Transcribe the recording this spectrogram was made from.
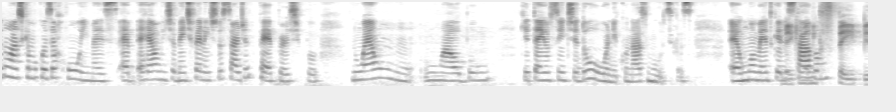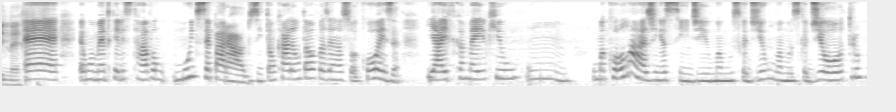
Eu não acho que é uma coisa ruim, mas é, é realmente é bem diferente do Sgt. Peppers. Tipo, não é um, um álbum que tem um sentido único nas músicas. É um momento que eles estavam. mixtape, né? É, é um momento que eles estavam muito separados. Então, cada um tava fazendo a sua coisa. E aí fica meio que um, um- uma colagem, assim, de uma música de um, uma música de outro.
